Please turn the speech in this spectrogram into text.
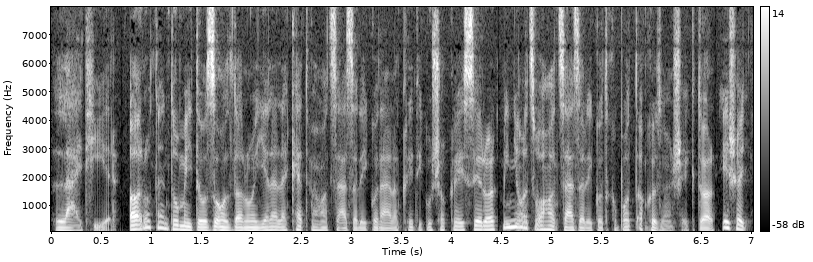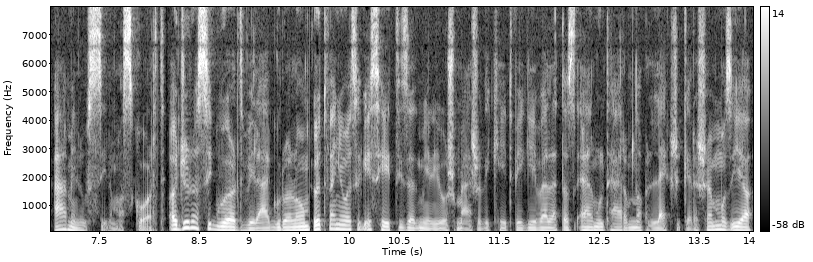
Lightyear. A Rotten Tomatoes oldalon jelenleg 76%-on áll a kritikusok részéről, míg 86%-ot kapott a közönségtől, és egy A- színmaszkort. A Jurassic World világuralom 58,7 milliós második hétvégével lett az elmúlt három nap legsikeresebb mozia,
